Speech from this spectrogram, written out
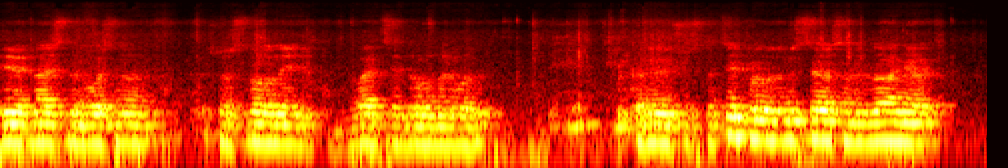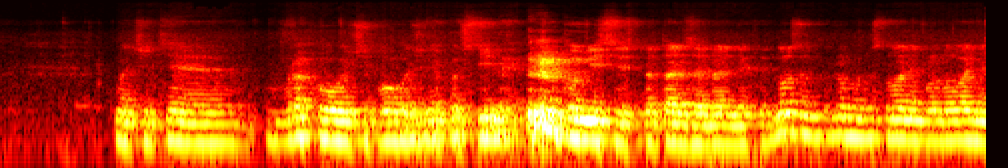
від 19.08, що створений 22.08 керуючи статей про місцеве самоврядування, значить, е, враховуючи погодження постійної комісії з питань земельних відносин про користування планування,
